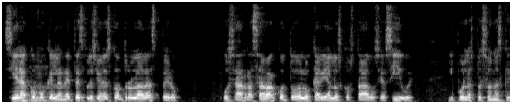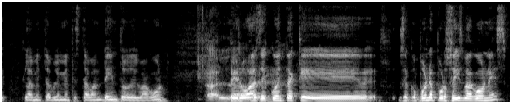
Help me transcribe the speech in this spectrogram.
Sí eran como que la neta explosiones controladas, pero pues arrasaban con todo lo que había a los costados y así, güey. Y pues las personas que lamentablemente estaban dentro del vagón. Pero haz de cuenta que se compone por seis vagones.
